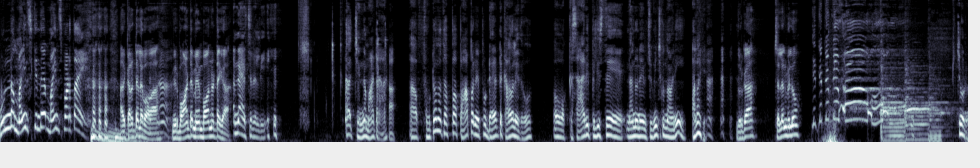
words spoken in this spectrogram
ఉన్న మైన్స్ కిందే మైన్స్ పడతాయి. అది కరెక్టేలే బావా. మీరు బాగుంటే మేము బాగున్నట్టేగా. నేచురల్లీ చిన్న మాట. ఆ. ఫోటోలో తప్ప పాపను ఎప్పుడు డైరెక్ట్ కలవలేదు. ఒక్కసారి పిలిస్తే నన్ను నేను చూపించుకుందామని. అలాగే. దుర్గా చెల్లెన్ విలు చూడు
